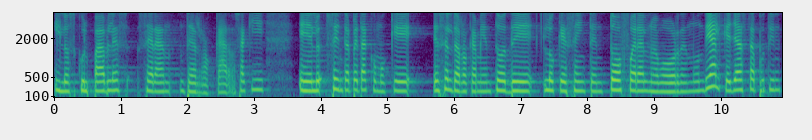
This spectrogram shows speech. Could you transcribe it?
y los culpables serán derrocados. Aquí se interpreta como que es el derrocamiento de lo que se intentó fuera el nuevo orden mundial, que ya hasta Putin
